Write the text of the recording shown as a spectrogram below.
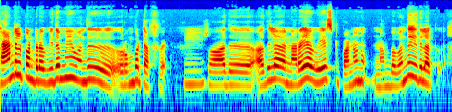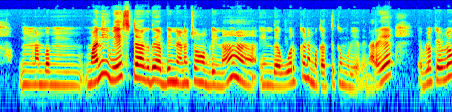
ஹேண்டில் பண்ணுற விதமே வந்து ரொம்ப டஃப்பு ஸோ அது அதில் நிறைய வேஸ்ட் பண்ணணும். நம்ம வந்து இதில் நம்ம மணி வேஸ்ட் ஆகுது அப்படின்னு நினச்சோம் அப்படின்னா இந்த ஒர்க்கை நம்ம கற்றுக்க முடியாது. நிறைய எவ்வளோக்கு எவ்வளோ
